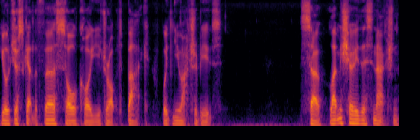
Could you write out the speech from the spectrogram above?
you'll just get the first soul core you dropped back with new attributes. So let me show you this in action.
